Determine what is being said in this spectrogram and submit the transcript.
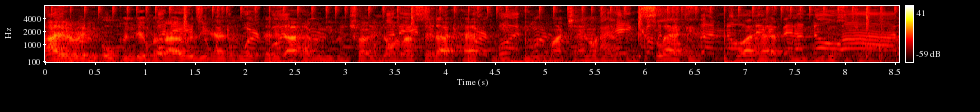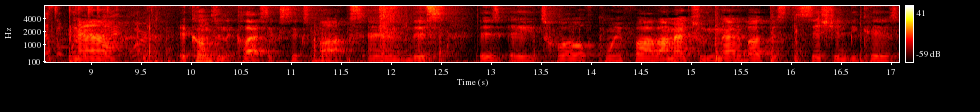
I already opened it, but I really haven't looked at it. I haven't even tried it on. I said I have to review it. My channel has been slacking, so I have to review this joint. Now, it comes in the classic six box, and this is a 12.5. I'm actually mad about this decision because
